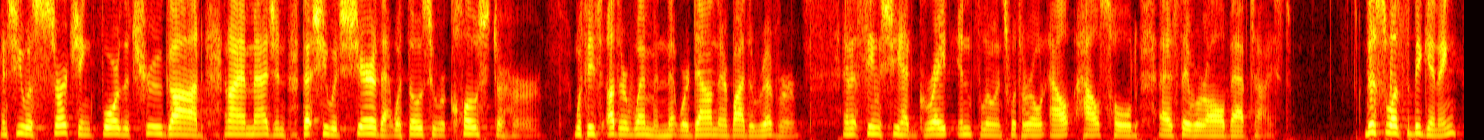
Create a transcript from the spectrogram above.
And she was searching for the true God. And I imagine that she would share that with those who were close to her, with these other women that were down there by the river. And it seems she had great influence with her own household as they were all baptized. This was the beginning.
